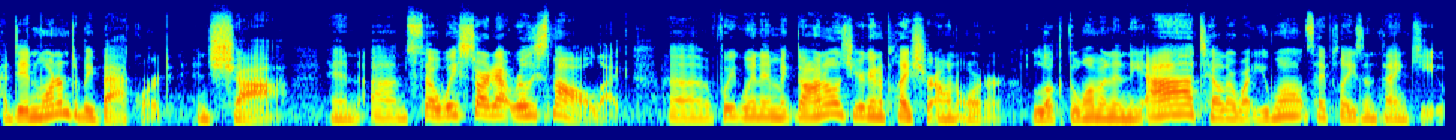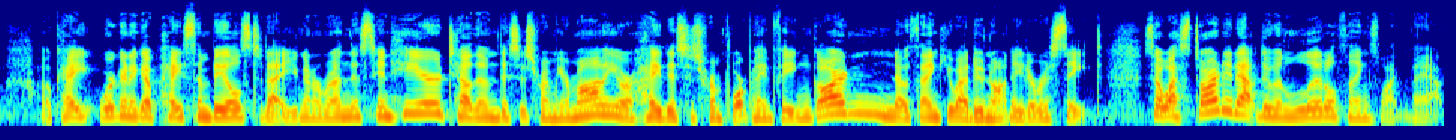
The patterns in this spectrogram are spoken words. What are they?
I didn't want them to be backward and shy. And um, so we started out really small. Like uh, if we went in McDonald's, you're going to place your own order. Look the woman in the eye, tell her what you want, say please and thank you. Okay, we're going to go pay some bills today. You're going to run this in here, tell them this is from your mommy, or hey, this is from Fort Payne Feed and Garden. No, thank you, I do not need a receipt. So I started out doing little things like that.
